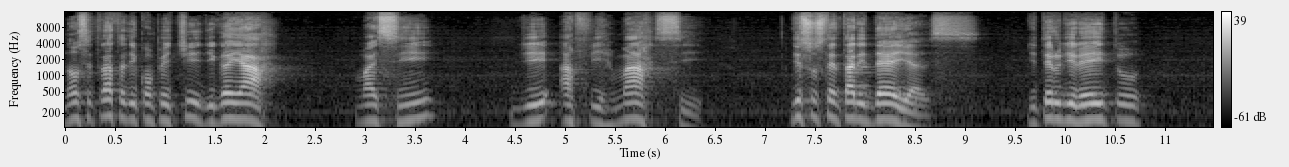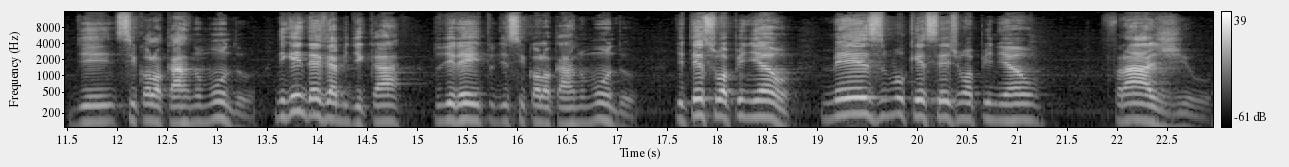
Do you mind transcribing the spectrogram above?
não se trata de competir, de ganhar, mas sim de afirmar-se, de sustentar ideias, de ter o direito de se colocar no mundo. Ninguém deve abdicar do direito de se colocar no mundo, de ter sua opinião, mesmo que seja uma opinião frágil,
